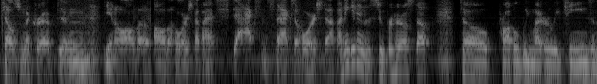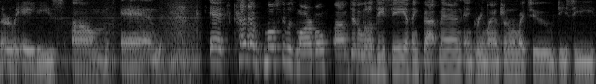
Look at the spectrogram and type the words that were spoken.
Tales from the Crypt and you know all the all the horror stuff. I had stacks and stacks of horror stuff. I didn't get into the superhero stuff till probably my early teens in the early 80s. Um, and it kind of mostly was Marvel. Um, did a little DC. I think Batman and Green Lantern were my two DC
